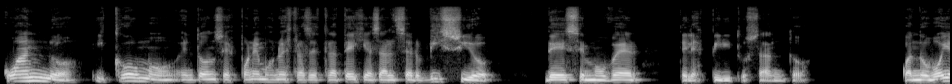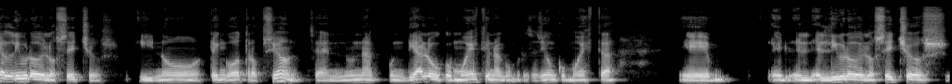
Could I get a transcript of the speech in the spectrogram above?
¿Cuándo y cómo entonces ponemos nuestras estrategias al servicio de ese mover del Espíritu Santo? Cuando voy al libro de los hechos y no tengo otra opción, o sea, en un diálogo como este, una conversación como esta, eh, el, libro de los hechos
